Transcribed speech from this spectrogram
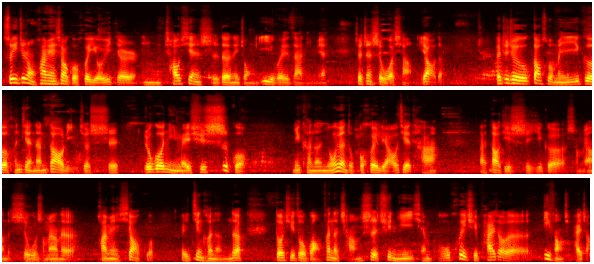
所以这种画面效果会有一点儿嗯超现实的那种意味在里面，这正是我想要的。那这就告诉我们一个很简单的道理，就是如果你没去试过，你可能永远都不会了解它，啊，到底是一个什么样的事物，什么样的画面效果。可以尽可能的多去做广泛的尝试，去你以前不会去拍照的地方去拍照，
